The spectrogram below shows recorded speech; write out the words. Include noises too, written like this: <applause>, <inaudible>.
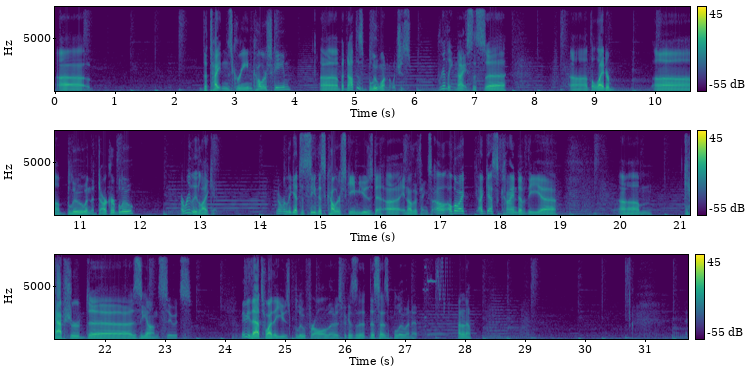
uh, the Titans green color scheme, uh, but not this blue one, which is really nice. This uh, uh, the lighter uh, blue and the darker blue. I really like it. You don't really get to see this color scheme used uh, in other things. Although I, I guess kind of the uh, um, captured Zeon suits. Maybe that's why they used blue for all of those, because this has blue in it. I don't know.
